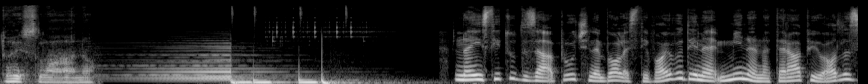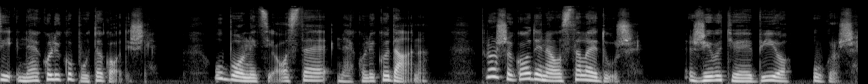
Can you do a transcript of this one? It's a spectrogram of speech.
to je slano. Na Institut za plućne bolesti Vojvodine Mina na terapiju odlazi nekoliko puta godišnje. U bolnici ostaje nekoliko dana. Prošle godine ostala je duže. Život joj je bio ugrožen.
